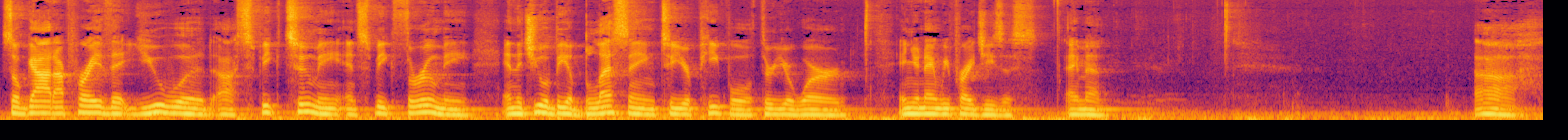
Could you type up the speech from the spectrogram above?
So, God, I pray that you would uh, speak to me and speak through me, and that you would be a blessing to your people through your word. In your name we pray, Jesus. Amen. Ah.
